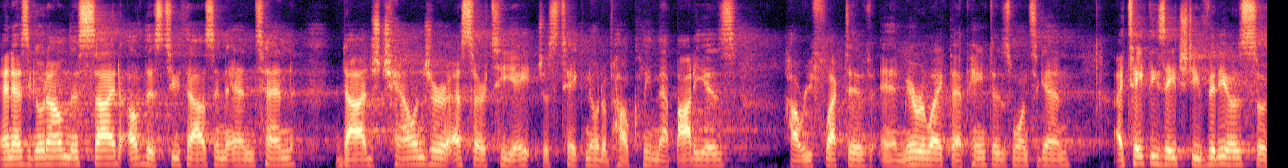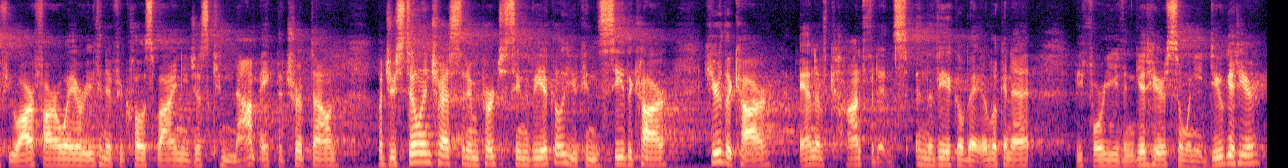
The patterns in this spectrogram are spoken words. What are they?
And as you go down this side of this 2010 Dodge Challenger SRT8, just take note of how clean that body is, how reflective and mirror-like that paint is once again. I take these HD videos, so if you are far away or even if you're close by and you just cannot make the trip down, but you're still interested in purchasing the vehicle, you can see the car, hear the car, and have confidence in the vehicle that you're looking at before you even get here. So when you do get here,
